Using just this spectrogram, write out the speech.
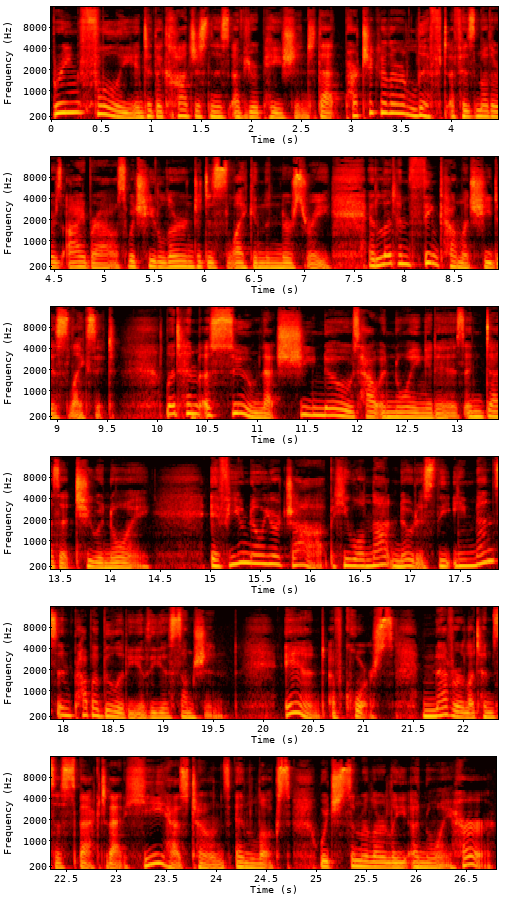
Bring fully into the consciousness of your patient that particular lift of his mother's eyebrows which he learned to dislike in the nursery, and let him think how much he dislikes it. Let him assume that she knows how annoying it is and does it to annoy. If you know your job, he will not notice the immense improbability of the assumption. And, of course, never let him suspect that he has tones and looks which similarly annoy her.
